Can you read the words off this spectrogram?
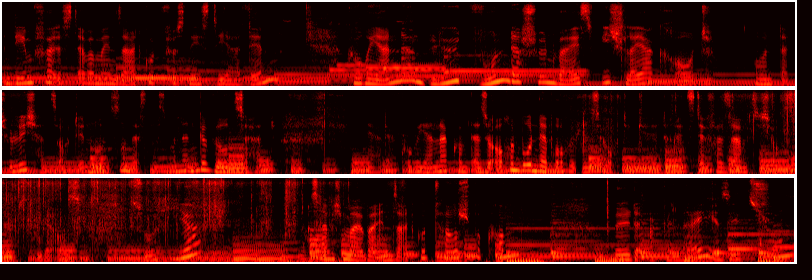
In dem Fall ist er aber mein Saatgut fürs nächste Jahr, denn Koriander blüht wunderschön weiß wie Schleierkraut. Und natürlich hat es auch den Nutzen dessen, dass man dann Gewürze hat. Ja, der Koriander kommt also auch in den Boden. Der braucht übrigens auch den Kältereiz. Der versamt sich auch selbst wieder aus. So, hier. Das habe ich mal über einen Saatguttausch bekommen. Wilde Ackelei, ihr seht es schon.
